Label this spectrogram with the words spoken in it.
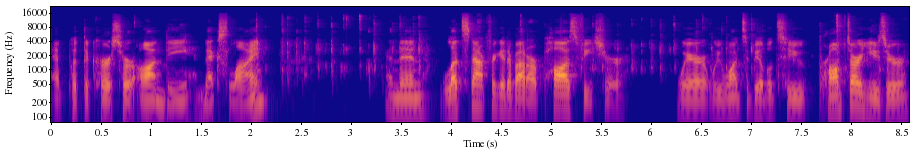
and put the cursor on the next line. And then let's not forget about our pause feature where we want to be able to prompt our user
